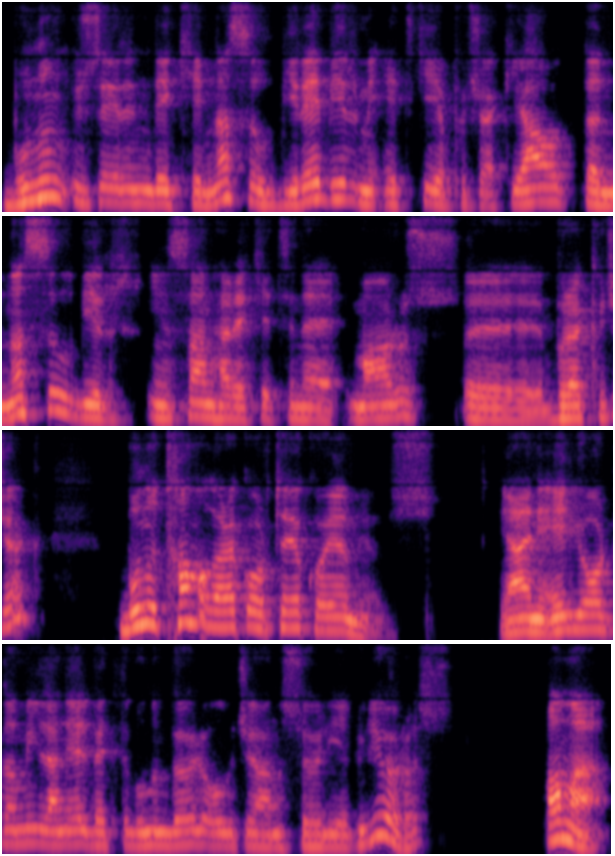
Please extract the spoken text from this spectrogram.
bunun üzerindeki nasıl birebir mi etki yapacak yahut da nasıl bir insan hareketine maruz e, bırakacak bunu tam olarak ortaya koyamıyoruz. Yani el yordamıyla elbette bunun böyle olacağını söyleyebiliyoruz. Ama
